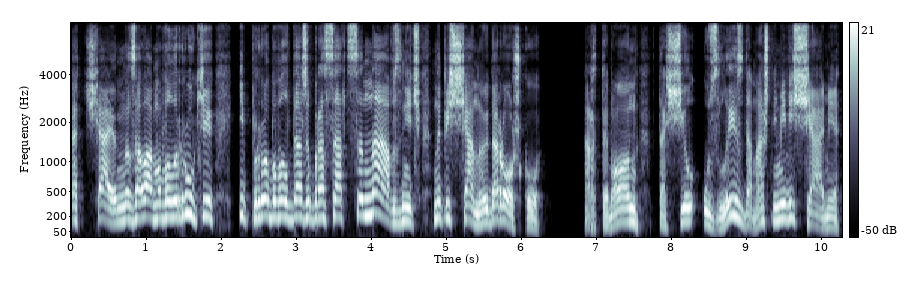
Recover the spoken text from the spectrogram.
отчаянно заламывал руки и пробовал даже бросаться навзничь на песчаную дорожку. Артемон тащил узлы с домашними вещами.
